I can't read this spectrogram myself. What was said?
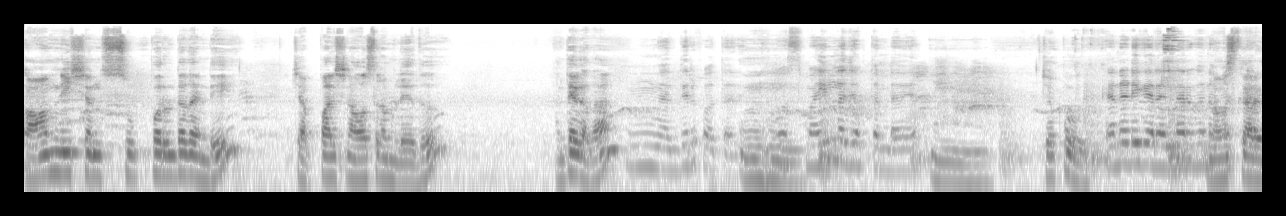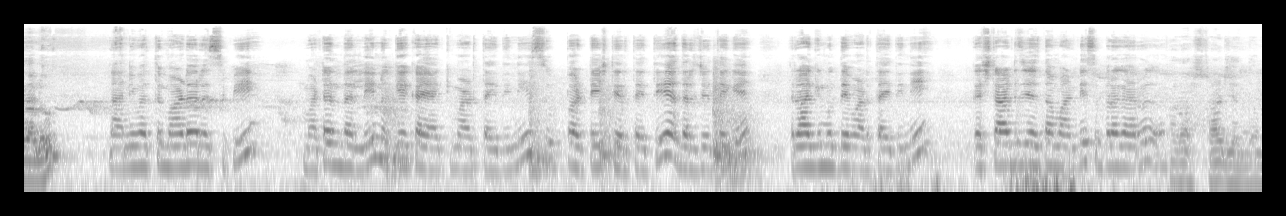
కాంబినేషన్ సూపర్ ఉంటుందండి. చెప్పాల్సిన అవసరం లేదు. అంతే కదా? చెప్పు. కన్నడిగారు నమస్కారాలు ನಾನಿವತ್ತು ಮಾಡೋ ರೆಸಿಪಿ ಮಟನ್ದಲ್ಲಿ ನುಗ್ಗೆಕಾಯಿ ಹಾಕಿ ಮಾಡ್ತಾಯಿದ್ದೀನಿ ಸೂಪರ್ ಟೇಸ್ಟ್ ಇರ್ತೈತಿ. ಅದರ ಜೊತೆಗೆ ರಾಗಿ ಮುದ್ದೆ మాడుతా ఇదిని ఇంకా స్టార్ట్ చేద్దామా అండి గారు చేద్దాం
